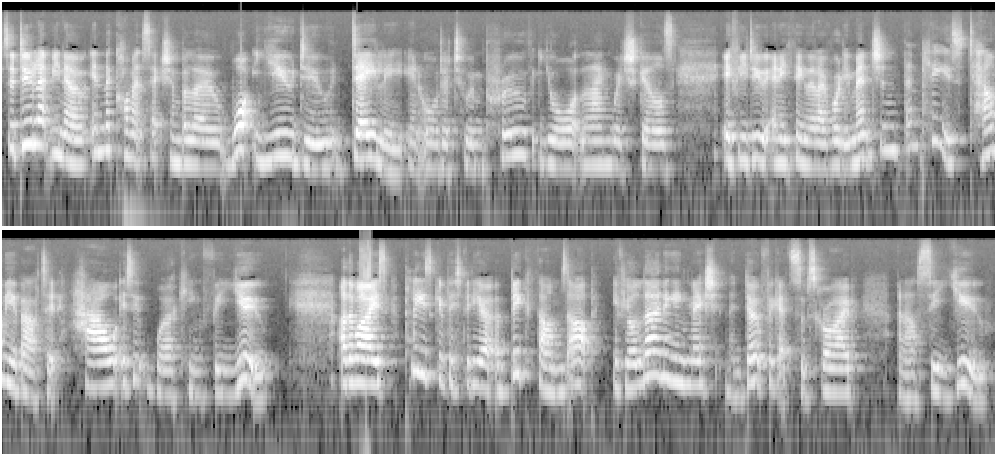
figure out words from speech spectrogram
So do let me know in the comment section below what you do daily in order to improve your language skills. If you do anything that I've already mentioned, then please tell me about it. How is it working for you? Otherwise, please give this video a big thumbs up. If you're learning English, then don't forget to subscribe and I'll see you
